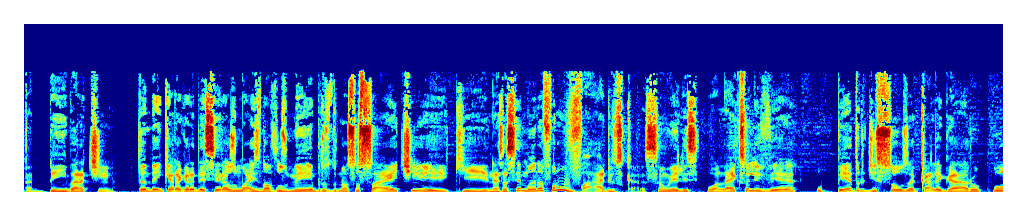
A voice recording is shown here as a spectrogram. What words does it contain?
Tá bem baratinho. Também quero agradecer aos mais novos membros do nosso site, que nessa semana foram vários, cara. São eles o Alex Oliveira, o Pedro de Souza Calegaro, o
